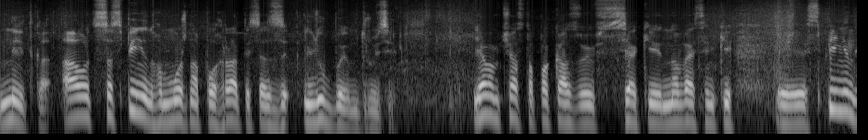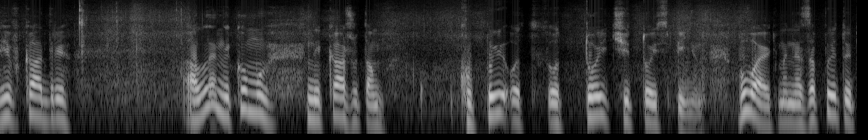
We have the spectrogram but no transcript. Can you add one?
нитка. А от со спінінгом можна погратися з любим, друзі. Я вам часто показую всякі новесенькі е, спінінги в кадрі, але нікому не кажу там. Купи от, от той чи той спінінг. Бувають, мене запитують.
